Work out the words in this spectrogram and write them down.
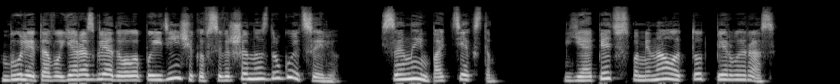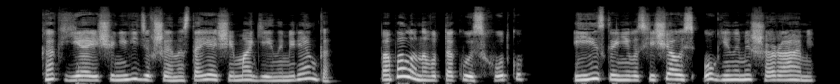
Более того, я разглядывала поединщиков совершенно с другой целью, с иным подтекстом. Я опять вспоминала тот первый раз. Как я, еще не видевшая настоящей магии намерянка, попала на вот такую сходку и искренне восхищалась огненными шарами,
